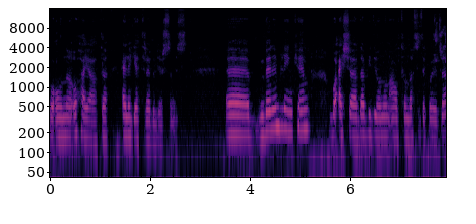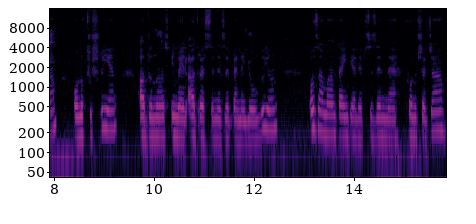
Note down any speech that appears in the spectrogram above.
ve onu o hayatı ele getirebilirsiniz. E, benim linkim bu aşağıda videonun altında size koyacağım. Onu tuşlayın. Adınız, e-mail adresinizi bana yollayın. O zaman ben gelip sizinle konuşacağım.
